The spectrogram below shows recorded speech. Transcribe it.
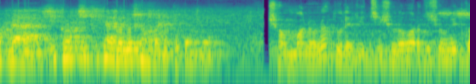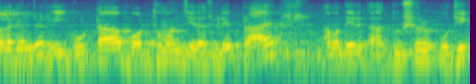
আমরা শিক্ষক শিক্ষিকাদেরও সম্মানিত করব। সম্মাননা তুলে দিচ্ছি। সুরভারতী সংগীত কলা কেন্দ্রের এই গোটা বর্ধমান জেলা জুড়ে প্রায় আমাদের দুশোর অধিক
